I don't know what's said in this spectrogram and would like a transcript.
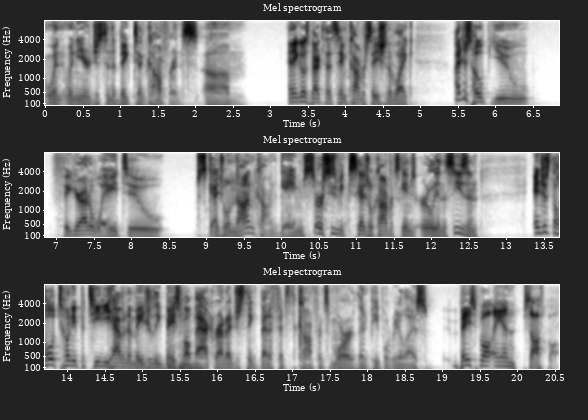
when when you're just in the Big Ten conference. Um, and it goes back to that same conversation of like, I just hope you figure out a way to schedule non-con games or excuse me, schedule conference games early in the season. And just the whole Tony Petitti having a Major League Baseball background, I just think benefits the conference more than people realize. Baseball and softball.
